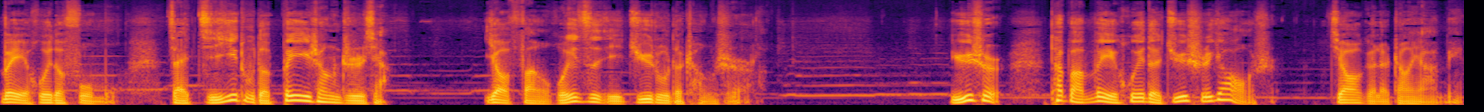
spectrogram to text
魏辉的父母在极度的悲伤之下，要返回自己居住的城市了。于是他把魏辉的居室钥匙交给了张亚明，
